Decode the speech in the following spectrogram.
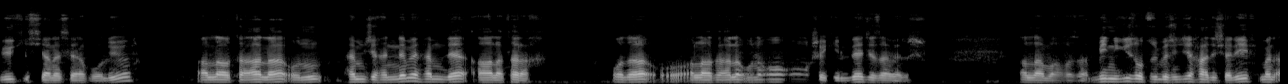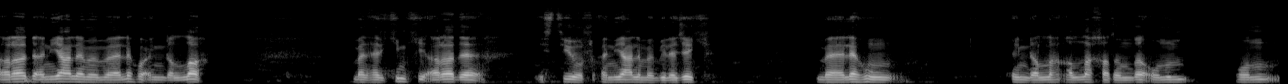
büyük isyana sebep oluyor. Allahu Teala onu hem cehenneme hem de ağlatarak o da Allah Teala ona o, o şekilde ceza verir. Allah muhafaza. 1135. hadis-i şerif Men arade en ya'leme ma lehu indallah Men her kim ki arade istiyor en ya'leme bilecek ma lehu indallah Allah katında onun onun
